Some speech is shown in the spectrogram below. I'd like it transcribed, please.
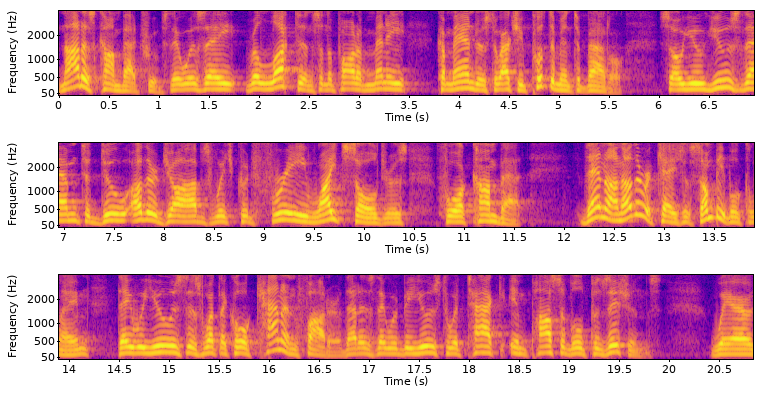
not as combat troops. There was a reluctance on the part of many commanders to actually put them into battle. So you use them to do other jobs which could free white soldiers for combat. Then on other occasions, some people claim they were used as what they call cannon fodder. That is, they would be used to attack impossible positions where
